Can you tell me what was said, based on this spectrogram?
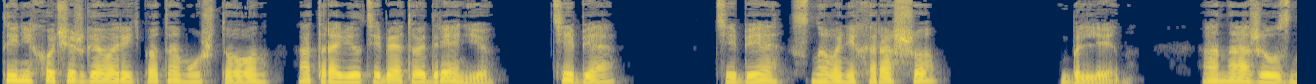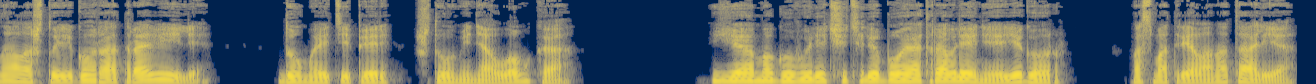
«Ты не хочешь говорить потому, что он отравил тебя той дрянью? Тебя? Тебе снова нехорошо?» «Блин, она же узнала, что Егора отравили. Думает теперь, что у меня ломка?» «Я могу вылечить любое отравление, Егор», — посмотрела Наталья.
